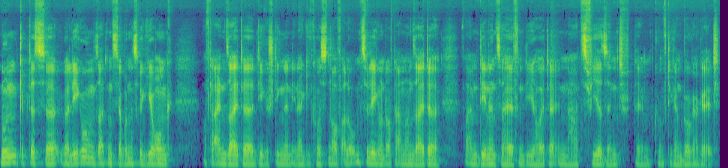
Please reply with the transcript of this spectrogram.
Nun gibt es äh, Überlegungen seitens der Bundesregierung, auf der einen Seite die gestiegenen Energiekosten auf alle umzulegen und auf der anderen Seite vor allem denen zu helfen, die heute in Hartz IV sind, dem künftigen Bürgergeld.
